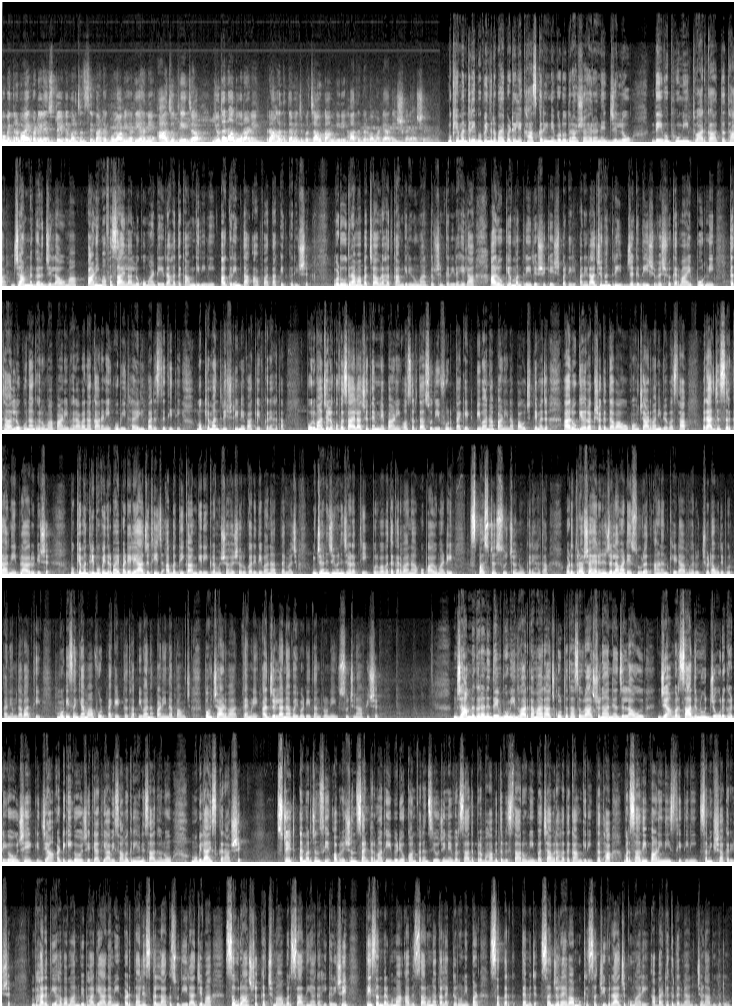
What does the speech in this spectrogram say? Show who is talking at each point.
Speaker 1: ભૂપેન્દ્રભાઈ પટેલે state emergency બેઠક બોલાવી હતી અને આજથી જ યુદ્ધના ધોરણે રાહત તેમજ બચાવ કામગીરી હાથ ધરવા માટે આદેશ કર્યા છે. મુખ્યમંત્રી ભૂપેન્દ્રભાઈ પટેલે ખાસ કરીને વડોદરા શહેર અને જિલ્લો દેવભૂમિ દ્વારકા તથા જામનગર જિલ્લાઓમાં પાણીમાં ફસાયેલા લોકો માટે રાહત કામગીરીની અગ્રિમતા આપવા તાકીદ કરી છે. વડોદરામાં બચાવ રાહત કામગીરીનું માર્ગદર્શન કરી રહેલા આરોગ્ય મંત્રી ઋષિકેશ પટેલ અને રાજ્યમંત્રી જગદીશ વિશ્વકર્માએ પૂરની તથા લોકોના ઘરોમાં પાણી ભરાવાના કારણે ઊભી થયેલી પરિસ્થિતિથી મુખ્યમંત્રીશ્રીને વાકેફ કર્યા હતા. પૂરમાં જે લોકો ફસાયેલા છે તેમને પાણી ઓસરતા સુધી ફૂડ પેકેટ પીવાના પાણીના પાઉચ તેમજ આરોગ્ય રક્ષક દવાઓ પહોંચાડવાની વ્યવસ્થા રાજ્ય સરકારની પ્રાયોરિટી છે. મુખ્યમંત્રી ભૂપેન્દ્રભાઈ પટેલે આજથી જ આ બધી કામગીરી ક્રમશઃ શરૂ કરી દેવાના તેમજ જનજીવન ઝડપથી પૂર્વવત કરવાના ઉપાયો માટે સ્પષ્ટ સૂચનો કર્યા હતા. વડોદરા શહેર અને જિલ્લા માટે સુરત, આણંદ, ખેડા, ભરૂચ છોટાઉદેપુર અને અમદાવાદથી મોટી સંખ્યામાં ફૂડ પેકેટ તથા પીવાના પાણીના પાઉચ પહોંચાડવા તેમણે આ જિલ્લાના વહીવટી તંત્રોને સૂચના આપી છે. જામનગર અને દેવભૂમિ, દ્વારકામાં રાજકોટ તથા સૌરાષ્ટ્રના અન્ય જિલ્લાઓ જ્યાં વરસાદનું જોર ઘટી ગયું છે કે જ્યાં અટકી ગયો છે, ત્યાંથી આવી સામગ્રી અને સાધનો મોબિલાઇઝ કરાશે. સ્ટેટ એમરજન્સી ઓપરેશન સેન્ટરમાંથી વીડિયો કોન્ફરન્સ યોજીને વરસાદ પ્રભાવિત વિસ્તારોની બચાવ રાહત કામગીરી તથા વરસાદી પાણીની સ્થિતિની સમીક્ષા કરી છે. ભારતીય હવામાન વિભાગે આગામી અડતાલીસ કલાક સુધી રાજ્યમાં સૌરાષ્ટ્ર કચ્છમાં વરસાદની આગાહી કરી છે. તે સંદર્ભમાં આ વિસ્તારોના કલેક્ટરોને પણ સતર્ક તેમજ સજ્જ રહેવા મુખ્ય સચિવ રાજકુમારે આ બેઠક દરમિયાન જણાવ્યું હતું.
